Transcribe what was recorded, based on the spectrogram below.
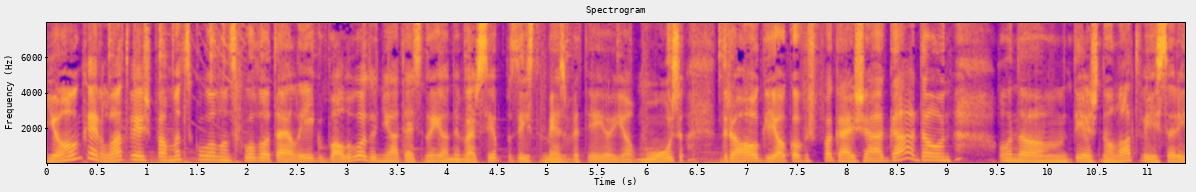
Junkeru Latviešu pamatskolu un skolotāju līgu balodu, un jāteic, nu jau nevairs iepazīstamies, bet tie jau, jau mūsu draugi jau kopš pagājušā gada, un, Un um, tieši no Latvijas arī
